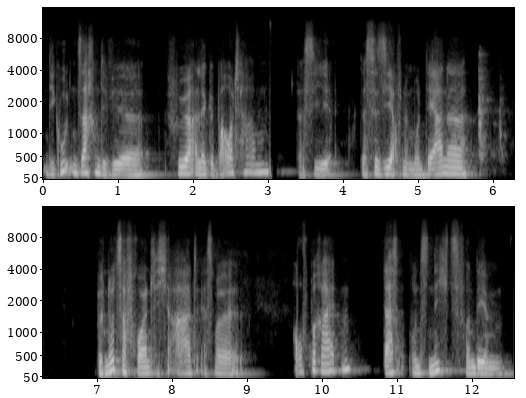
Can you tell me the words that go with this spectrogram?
die guten Sachen, die wir früher alle gebaut haben, dass, sie, dass wir sie auf eine moderne, benutzerfreundliche Art erstmal aufbereiten, dass uns nichts von dem,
